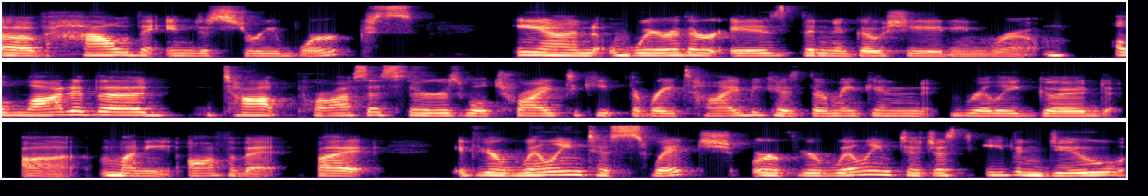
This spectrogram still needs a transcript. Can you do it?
of how the industry works and where there is the negotiating room. A lot of the top processors will try to keep the rates high because they're making really good uh, money off of it. But if you're willing to switch, or if you're willing to just even do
